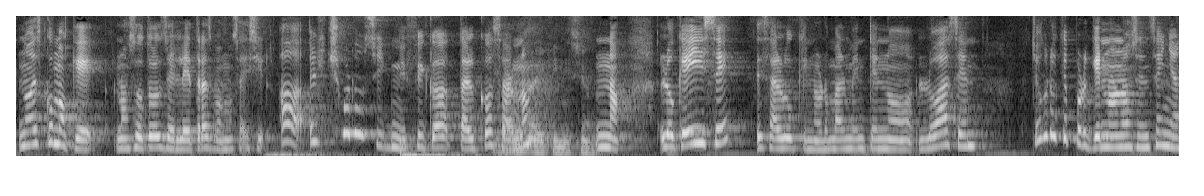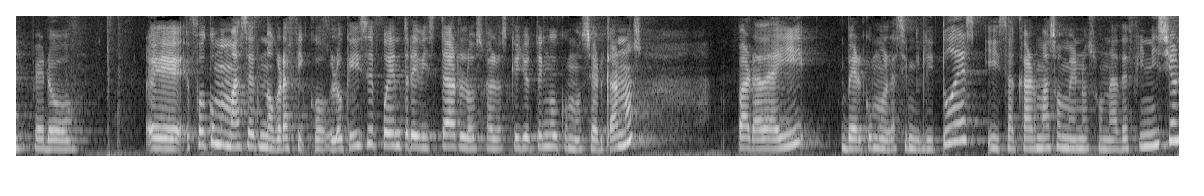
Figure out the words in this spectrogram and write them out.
no es como que nosotros de letras vamos a decir, ah, el choro significa tal cosa, ¿no? definición. No, lo que hice es algo que normalmente no lo hacen. Yo creo que porque no nos enseñan, pero eh, fue como más etnográfico. Lo que hice fue entrevistarlos a los que yo tengo como cercanos para de ahí ver como las similitudes y sacar más o menos una definición.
